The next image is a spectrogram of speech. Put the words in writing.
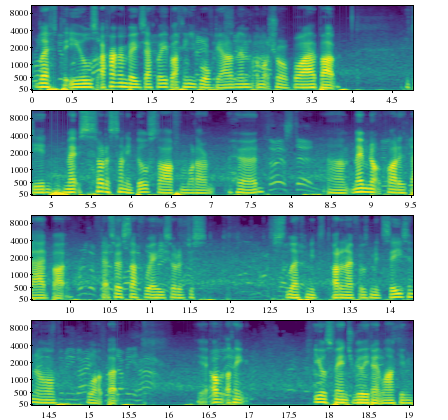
left the Eels. I can't remember exactly, but I think he walked out on them. I'm not sure why, but he did. Maybe sort of Sonny Bill style, from what I heard. Um, maybe not quite as bad, but that sort of stuff where he sort of just just left mid. I don't know if it was mid-season or what, but yeah, I think Eels fans really don't like him,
